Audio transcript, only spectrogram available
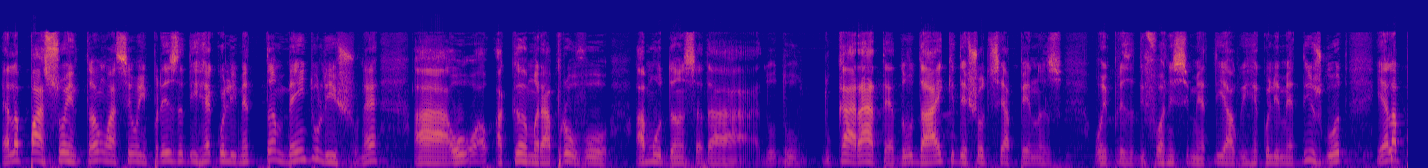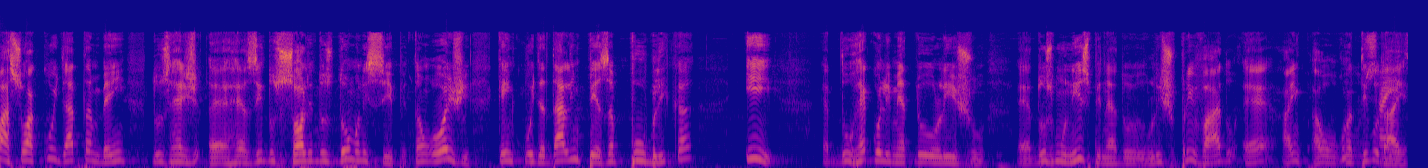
ela passou então a ser uma empresa de recolhimento também do lixo. Né? A, a Câmara aprovou a mudança da, do, do- do caráter do DAI, que deixou de ser apenas uma empresa de fornecimento de água e recolhimento de esgoto, e ela passou a cuidar também dos regi- eh, resíduos sólidos do município. Então, hoje, quem cuida da limpeza pública e eh, do recolhimento do lixo eh, dos munícipes, né, do lixo privado, é a a- o antigo DAI,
